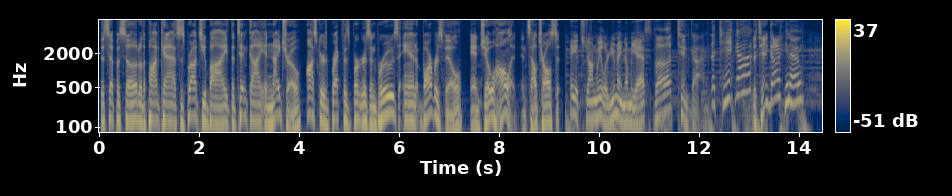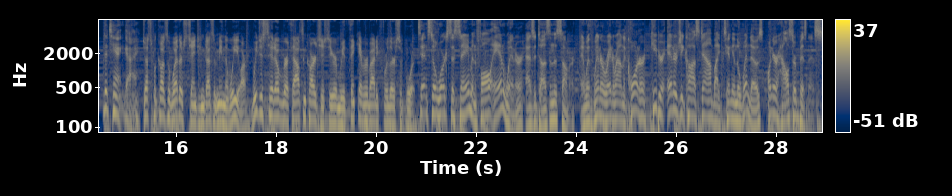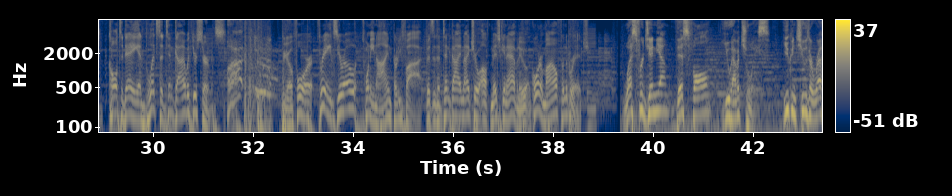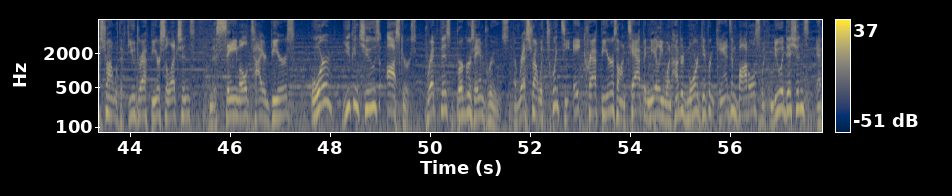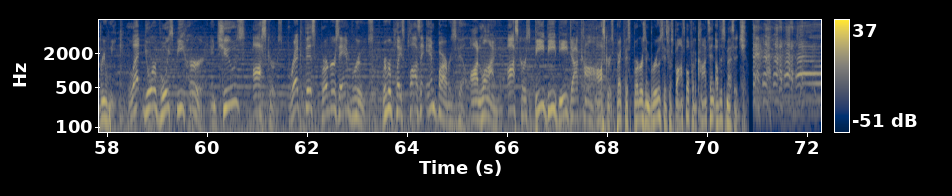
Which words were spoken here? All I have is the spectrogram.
This episode of the podcast is brought to you by The Tent Guy and Nitro, Oscar's Breakfast Burgers and Brews in Barboursville, and Joe Holland in South Charleston. Hey, it's John Wheeler. You may know me as. The tent guy. The tent guy? The tent guy? You know, the tent guy. Just because the weather's changing doesn't mean that we are. We just hit over a thousand cars this year, and we thank everybody for their support. Tent still works the same in fall and winter as it does in the summer. And with winter right around the corner, keep your energy costs down by tinting the windows on your house or business. Call today and blitz the tent guy with your service. 304 380 2935. Visit the Tent Guy Nitro off Michigan Avenue, a quarter mile from the bridge. West Virginia, this fall, you have a choice. You can choose a restaurant with a few draft beer selections and the same old tired beers, or you can choose Oscars, Breakfast, Burgers, and Brews, a restaurant with 28 craft beers on tap and nearly 100 more different cans and bottles with new additions every week. Let your voice be heard and choose Oscars, Breakfast, Burgers, and Brews, River Place Plaza in Barboursville. Online at OscarsBBB.com. Oscars, Breakfast, Burgers, and Brews is responsible for the content of this message.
